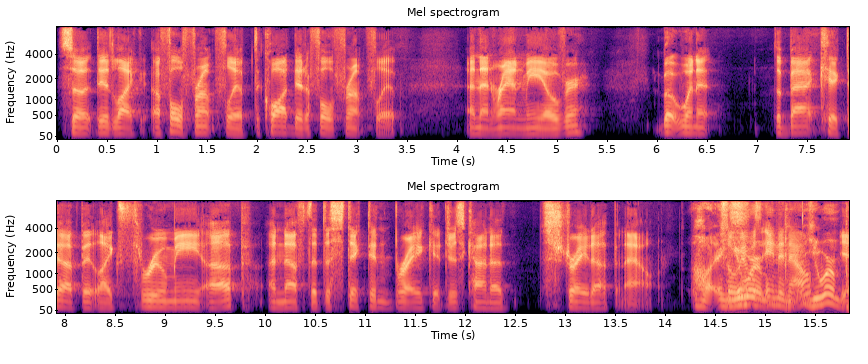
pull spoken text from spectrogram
so it did like a full front flip. The quad did a full front flip, and then ran me over. But when it the back kicked up, it like threw me up enough that the stick didn't break. It just kind of straight up and out. Oh, and So you weren't- in and out? You weren't Yeah.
